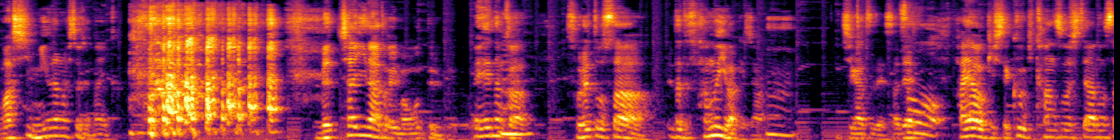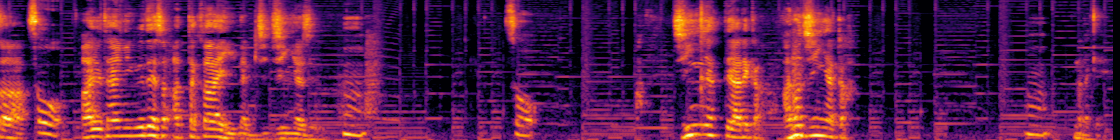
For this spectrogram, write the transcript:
わし三浦の人じゃないか めっちゃいいなとか今思ってるけど。えなんか、うん。それとさだって寒いわけじゃん。うん。1月でさ。で早起きして空気乾燥してあのさそああいうタイミングでさあったかい何じ陣屋汁ううん。そ陣屋ってあれか。あの陣屋か。ううん。なんだっけ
